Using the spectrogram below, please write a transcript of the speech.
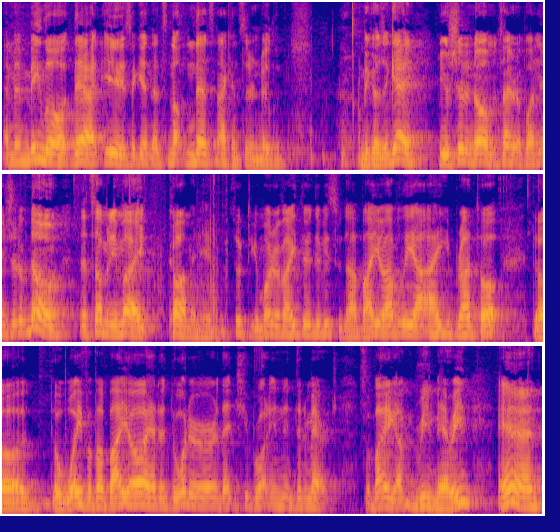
and Memelo, that is again, that's not that's not considered nolud. Because again, you should have known Mitzvah Rabbanan, you should have known that somebody might come and hit him. The, the wife of Abaye had a daughter that she brought in into the marriage. So Abaye got remarried, and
